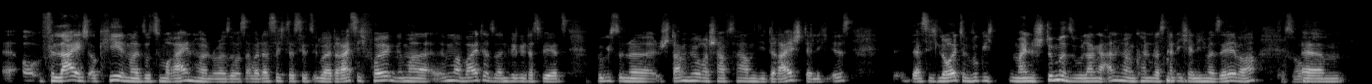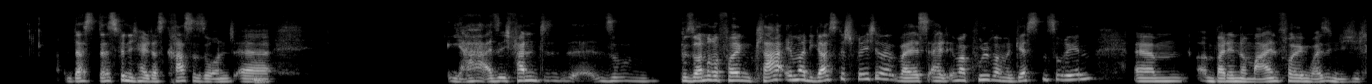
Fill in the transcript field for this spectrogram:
äh, oh, vielleicht, okay, mal so zum Reinhören oder sowas, aber dass sich das jetzt über 30 Folgen immer, immer weiter so entwickelt, dass wir jetzt wirklich so eine Stammhörerschaft haben, die dreistellig ist, dass sich Leute wirklich meine Stimme so lange anhören können, das kann ich ja nicht mehr selber. Das, ähm, das, das finde ich halt das Krasse so und äh, ja, also ich fand äh, so besondere Folgen, klar, immer die Gastgespräche, weil es halt immer cool war, mit Gästen zu reden. Ähm, bei den normalen Folgen weiß ich nicht. Ich,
